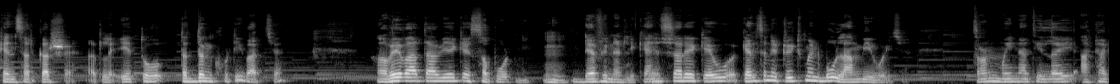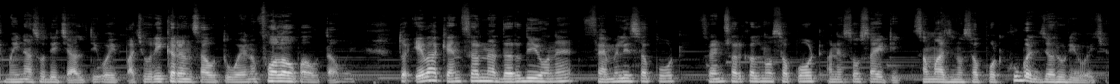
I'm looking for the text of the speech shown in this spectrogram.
કેન્સર કરશે. એટલે એ તો તદ્દન ખોટી વાત છે. હવે વાત આવીએ કે સપોર્ટની. ડેફિનેટલી કેન્સર એક એવું કેન્સરની ટ્રીટમેન્ટ બહુ લાંબી હોય છે. ત્રણ મહિનાથી લઈ આઠ આઠ મહિના સુધી ચાલતી હોય પાછું રિકરન્સ આવતું હોય એનો ફોલોઅપ આવતા હોય. તો એવા કેન્સરના દર્દીઓને ફેમિલી સપોર્ટ ફ્રેન્ડ સર્કલનો સપોર્ટ અને સોસાયટી સમાજનો સપોર્ટ ખૂબ જ જરૂરી હોય છે.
